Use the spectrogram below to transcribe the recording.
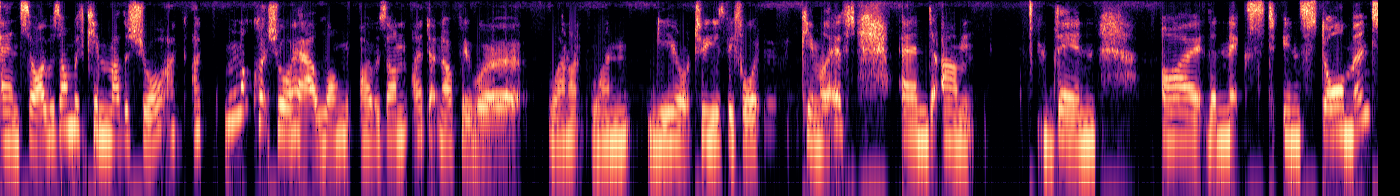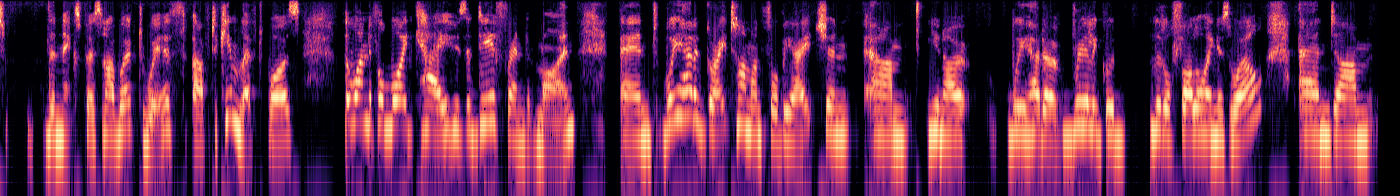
And so I was on with Kim Mothershaw. I, I'm not quite sure how long I was on. I don't know if we were one one year or two years before Kim left. And um, then I the next instalment, the next person I worked with after Kim left was the wonderful Moid Kay, who's a dear friend of mine, and we had a great time on 4BH, and um, you know we had a really good little following as well, and um,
